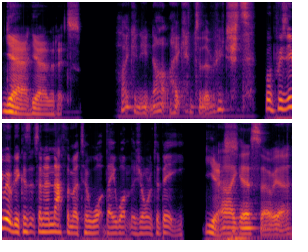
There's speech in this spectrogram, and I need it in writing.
Yeah, yeah, that it's. How can you not like Into the Breach? well, presumably because it's an anathema to what they want the genre to be. Yes. I guess so, yeah.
